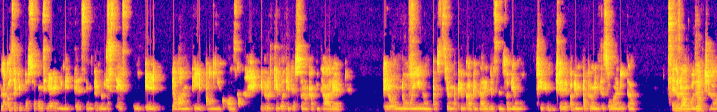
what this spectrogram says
la cosa che posso consigliare è di mettere sempre noi stessi e davanti a ogni cosa. I brutti voti possono capitare, però noi non possiamo più capitare, nel senso abbiamo, cioè, abbiamo proprio solo una vita e dovremmo esatto. godercela.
